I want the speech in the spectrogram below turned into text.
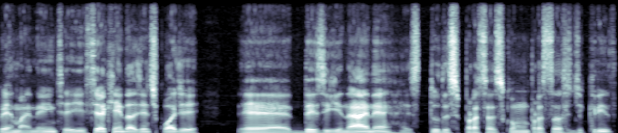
permanente aí. Se é que ainda a gente pode é, designar né, esse, todo esse processo como um processo de crise.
